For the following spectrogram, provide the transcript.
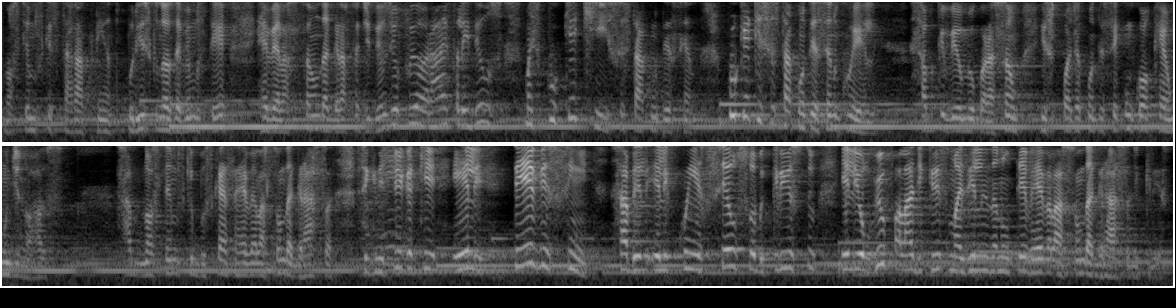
nós temos que estar atentos. Por isso que nós devemos ter revelação da graça de Deus. E eu fui orar e falei, Deus, mas por que que isso está acontecendo? Por que que isso está acontecendo com ele? Sabe o que veio ao meu coração? Isso pode acontecer com qualquer um de nós. Sabe, nós temos que buscar essa revelação da graça. Significa que ele teve sim, sabe, ele, ele, conheceu sobre Cristo, ele ouviu falar de Cristo, mas ele ainda não teve revelação da graça de Cristo.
